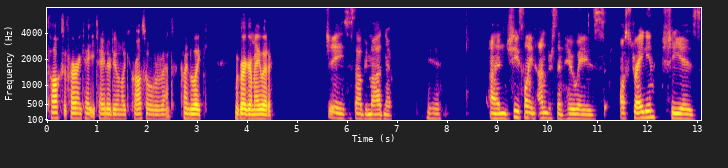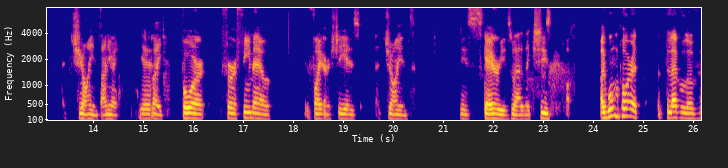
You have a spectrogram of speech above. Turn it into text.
talks of her and Katie Taylor doing like a crossover event, kind of like McGregor Mayweather. Jesus, that'd be mad now. Yeah. And she's fighting Anderson, who is Australian. She is a giant anyway. Yeah. Like for for a female fighter, she is a giant. She's scary as well. Like she's, I wouldn't put her at the level of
